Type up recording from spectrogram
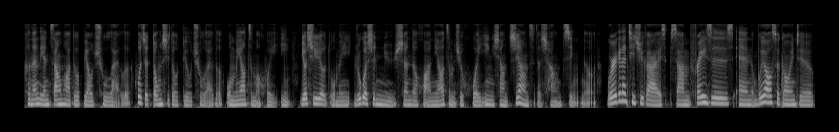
可能连脏话都标出来了，或者东西都丢出来了，我们要怎么回应？尤其有我们如果是女生的话，你要怎么去回应像这样子的场景呢？We're gonna teach you guys some phrases, and we're also going to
